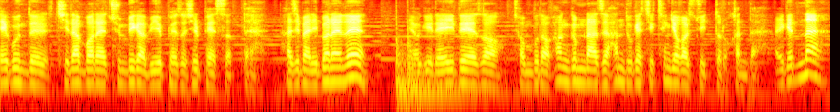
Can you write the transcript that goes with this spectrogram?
제군들 지난번에 준비가 미흡해서 실패했었다. 하지만 이번에는 여기 레이드에서 전부 다 황금 라즈 한두 개씩 챙겨갈 수 있도록 한다. 알겠나?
